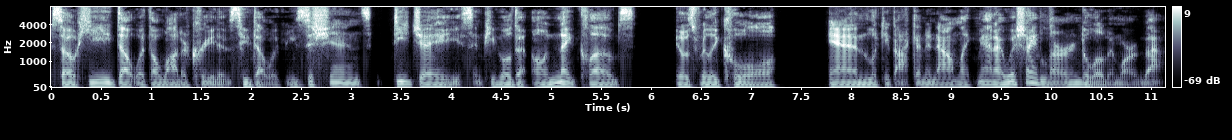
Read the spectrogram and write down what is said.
So he dealt with a lot of creatives. He dealt with musicians, DJs, and people that own nightclubs. It was really cool. And looking back at it now, I'm like, man, I wish I learned a little bit more of that.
